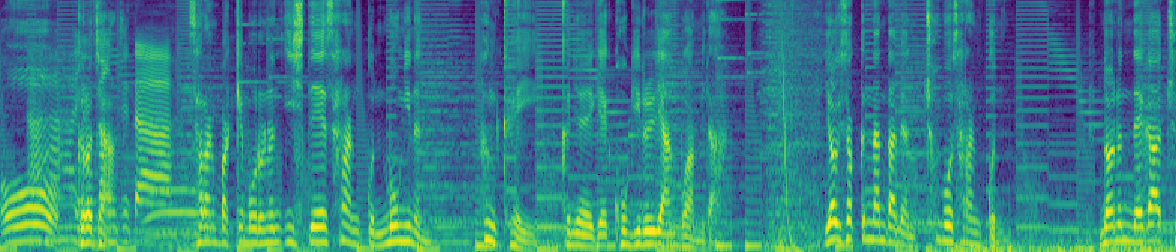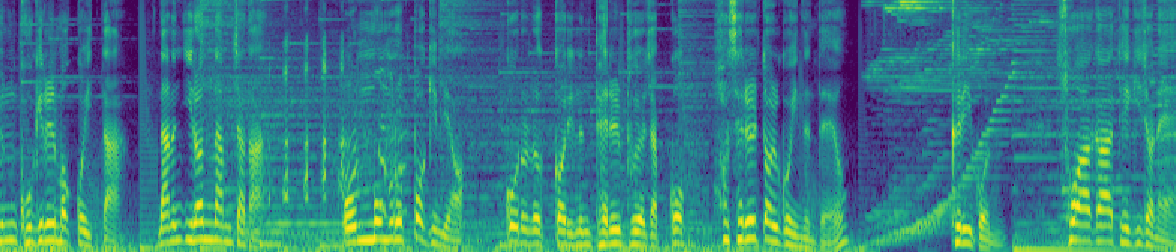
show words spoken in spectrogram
아, 그러자. 영광지다. 사랑밖에 모르는 이 시대의 사랑꾼 몽이는 흔쾌히 그녀에게 고기를 양보합니다. 여기서 끝난다면 초보 사랑꾼. 너는 내가 준 고기를 먹고 있다. 나는 이런 남자다. 온몸으로 뻐기며 꼬르륵거리는 배를 부여잡고 허세를 떨고 있는데요. 그리곤 소화가 되기 전에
